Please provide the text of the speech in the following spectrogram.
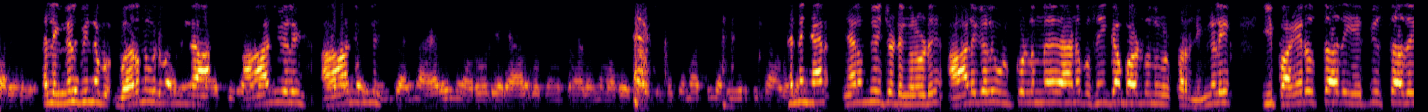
പറയണത് അല്ല നിങ്ങൾ പിന്നെ വേറൊന്നും കൂടി പറഞ്ഞില്ല. ആളുകൾ ആളുകൾ അയാൾ തന്നെ മറുപടി അയാളെ പ്രസംഗത്തിന് അയാൾ തന്നെ മറുപടി ഞാൻ ഞാനൊന്ന് ചോദിച്ചോട്ടെ നിങ്ങളോട്? ആളുകൾ ഉൾക്കൊള്ളുന്നതാണ് പ്രസംഗിക്കാൻ പാടുള്ളൂ എന്ന് പറഞ്ഞു. നിങ്ങൾ ഈ പകര ഉസ്താദ് എ പി ഉസ്താദ്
